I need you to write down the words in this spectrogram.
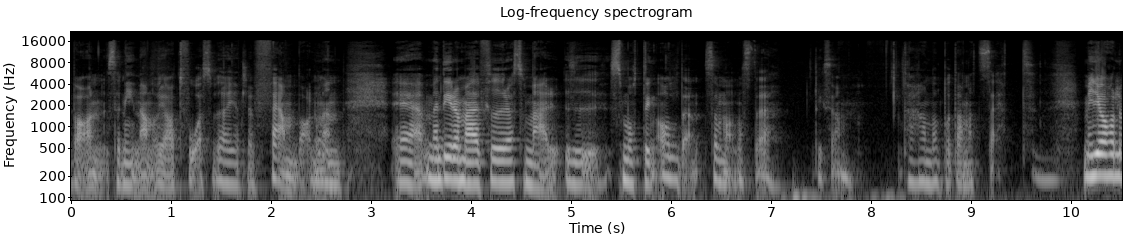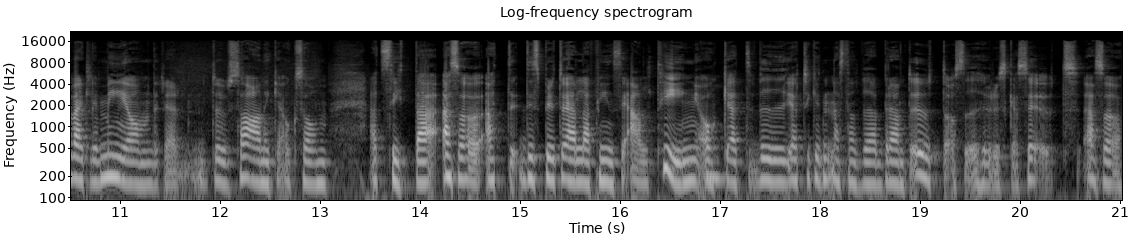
barn sen innan och jag har två, så vi har egentligen fem barn. Mm. Men, eh, men det är de här fyra som är i småttingåldern som man måste liksom ta hand om på ett annat sätt. Mm. Men jag håller verkligen med om det du sa Annika också om att sitta, alltså att det spirituella finns i allting mm. och att vi, jag tycker nästan att vi har bränt ut oss i hur det ska se ut. Alltså,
